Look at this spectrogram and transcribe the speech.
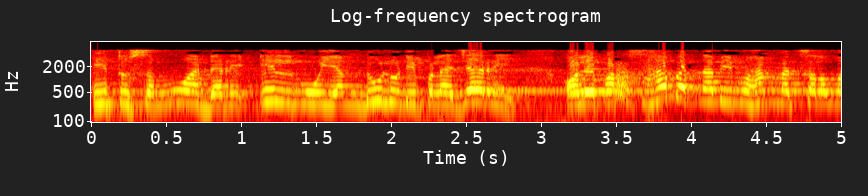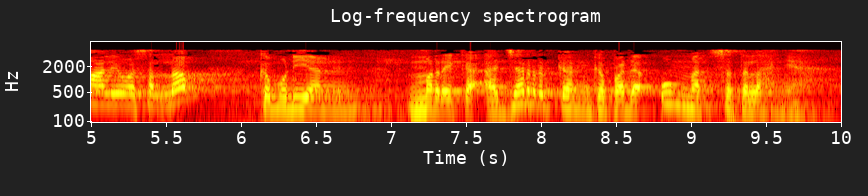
Itu semua dari ilmu yang dulu dipelajari oleh para sahabat Nabi Muhammad SAW. Kemudian mereka ajarkan kepada umat setelahnya.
